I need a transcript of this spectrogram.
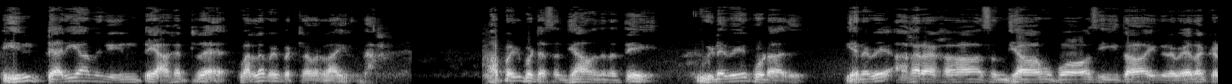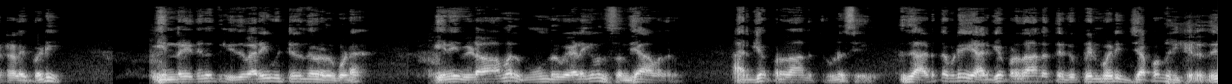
இருட்டு அறியாமல் இருட்டை அகற்ற வல்லமை பெற்றவர்களாக இருந்தார்கள். அப்படிப்பட்ட சந்தியாவந்தனத்தை விடவே கூடாது. எனவே அகரகா சந்தியாமுபாசீதா என்கிற வேத கட்டளைப்படி இன்றைய தினத்தில் இதுவரை விட்டிருந்தவர்கள் கூட இனி விடாமல் மூன்று வேளையும் சந்தியாவதனம் அர்க்கிய பிரதானத்தினுடன் செய்யும் இது அடுத்தபடி அர்க்கிய பிரதானத்திற்கு பின்படி ஜபம் இருக்கிறது.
